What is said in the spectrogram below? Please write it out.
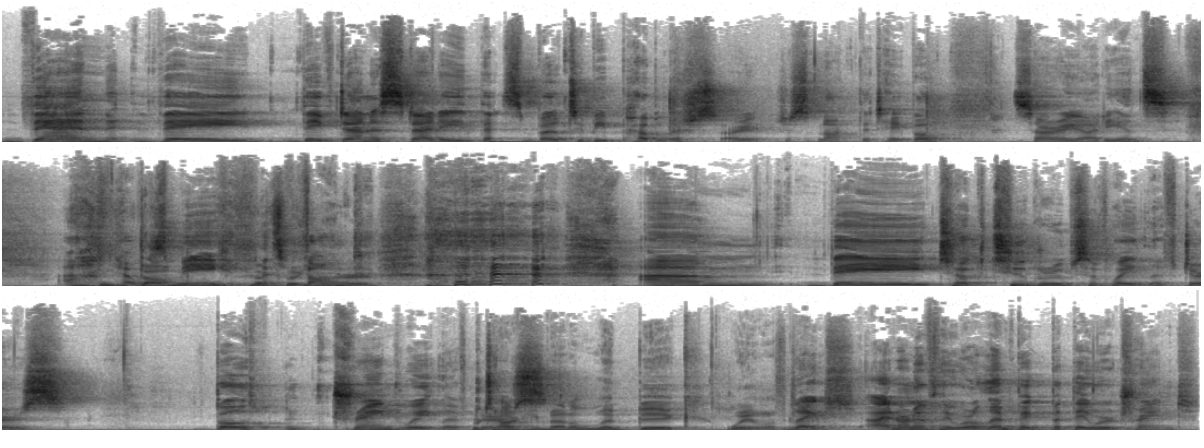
then they they've done a study that's about to be published. Sorry, just knocked the table. Sorry, audience. Uh, that was me. That's what you heard. um, they took two groups of weightlifters both trained weightlifters. We're talking about Olympic weightlifters. Like I don't know if they were Olympic, but they were trained.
